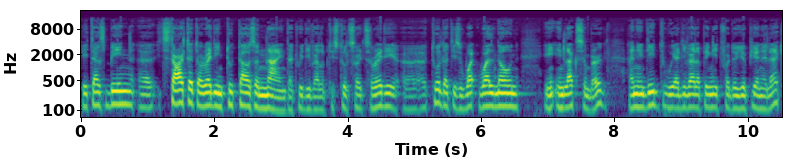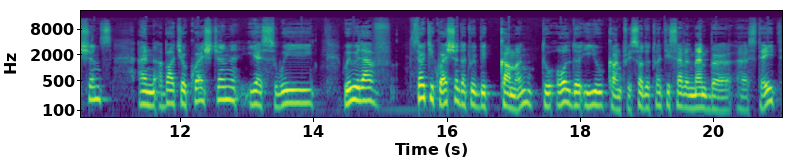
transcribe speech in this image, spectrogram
it has been uh, it started already in 2009 that we developed this tool. So it's already uh, a tool that is w- well known in, in Luxembourg, and indeed we are developing it for the European elections. And about your question, yes, we we will have 30 questions that will be common to all the EU countries, so the 27 member uh, states,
